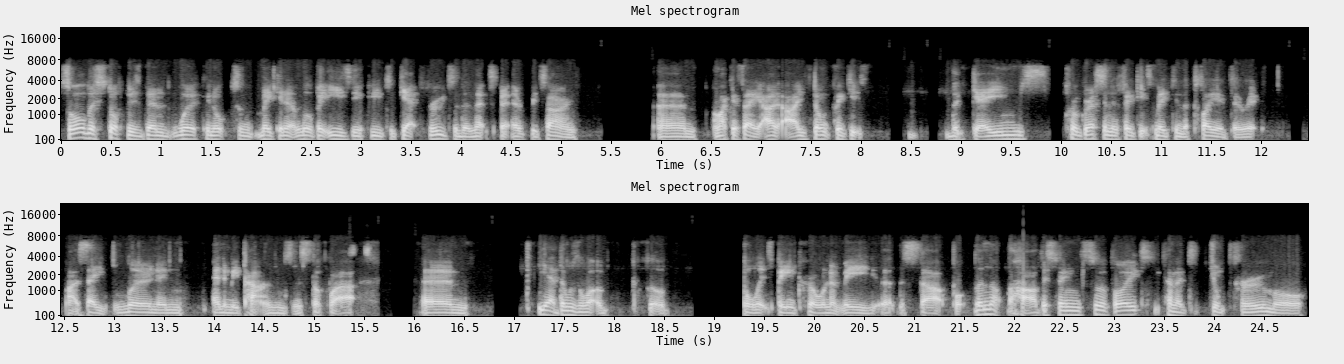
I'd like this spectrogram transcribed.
so all this stuff is then working up to making it a little bit easier for you to get through to the next bit every time. Um, and like I say, I, I don't think it's the game's progressing. I think it's making the player do it. Like I say, learning enemy patterns and stuff like that. Um, yeah, there was a lot of sort of bullets being thrown at me at the start, but they're not the hardest things to avoid. You kind of jump through them, or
